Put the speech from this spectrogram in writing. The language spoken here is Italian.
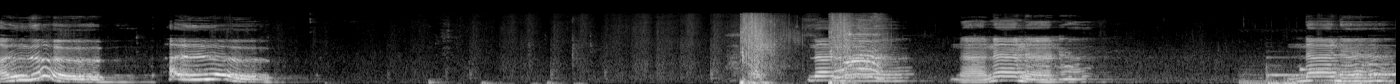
Hello! Hello! Na na na na na na na na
